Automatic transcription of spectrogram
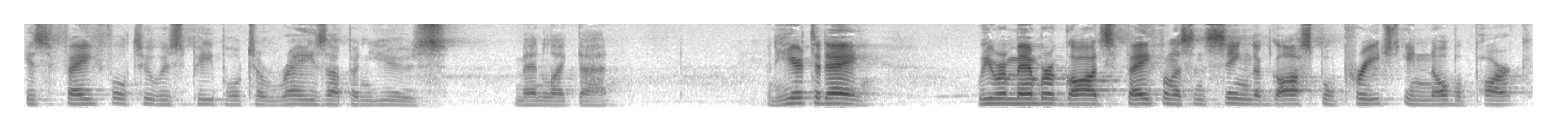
is faithful to his people to raise up and use men like that. And here today, we remember God's faithfulness in seeing the gospel preached in Noble Park.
